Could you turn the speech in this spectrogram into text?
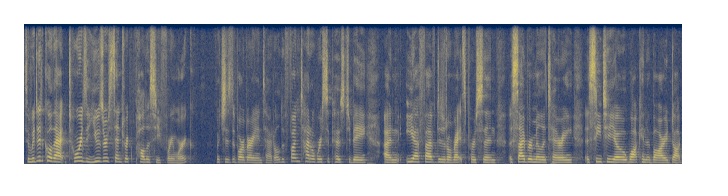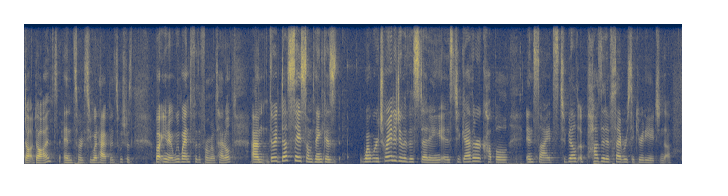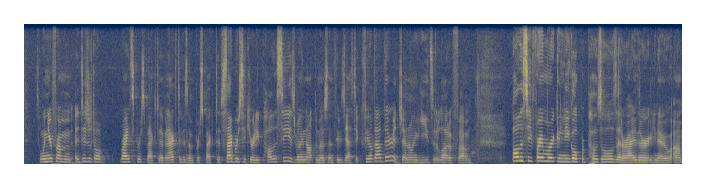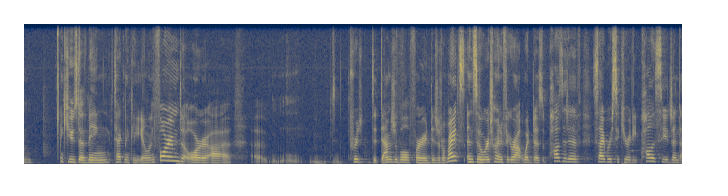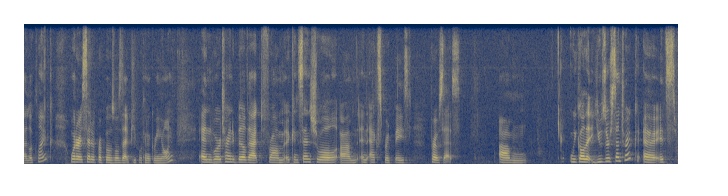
So we did call that Towards a User-Centric Policy Framework, which is the barbarian title. The fun title was supposed to be an EFF digital rights person, a cyber military, a CTO, walk in a bar, dot, dot, dot, and sort of see what happens, which was, but you know, we went for the formal title. Um, though it does say something, because what we're trying to do with this study is to gather a couple insights to build a positive cybersecurity agenda. So when you're from a digital rights perspective and activism perspective, cybersecurity policy is really not the most enthusiastic field out there. It generally needs a lot of um, policy framework and legal proposals that are either, you know, um, accused of being technically ill-informed or uh, uh, damageable for digital rights. And so we're trying to figure out what does a positive cybersecurity policy agenda look like? What are a set of proposals that people can agree on? And we're trying to build that from a consensual um, and expert-based process. Um, we call it user-centric. Uh, it's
